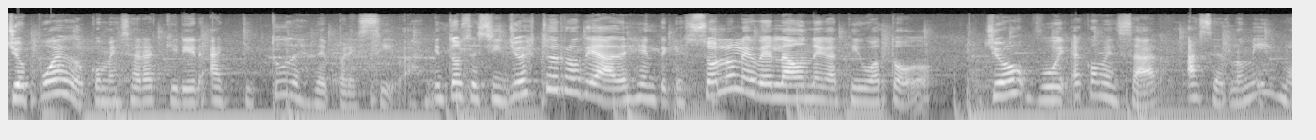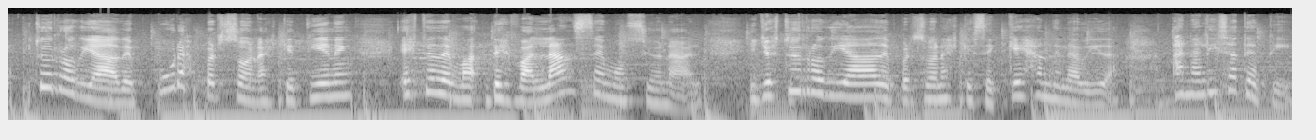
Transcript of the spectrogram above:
yo puedo comenzar a adquirir actitudes depresivas. Entonces, si yo estoy rodeada de gente que solo le ve el lado negativo a todo, yo voy a comenzar a hacer lo mismo. Estoy rodeada de puras personas que tienen este desbalance emocional y yo estoy rodeada de personas que se quejan de la vida. Analízate a ti.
